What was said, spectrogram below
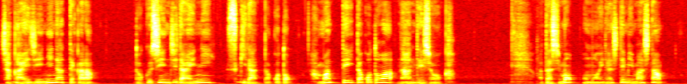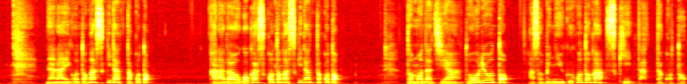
社会人になってから独身時代に好きだったこと、ハマっていたことは何でしょうか？私も思い出してみました。習い事が好きだったこと、体を動かすことが好きだったこと、友達や同僚と遊びに行くことが好きだったこと。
